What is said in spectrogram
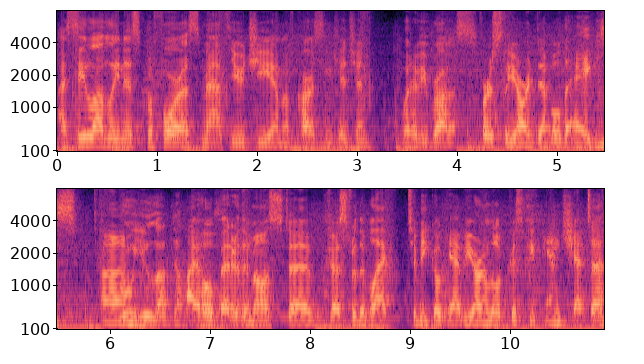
I see loveliness before us, Matthew, GM of Carson Kitchen. What have you brought us? Firstly, our deviled eggs. Um, Ooh, you love them. I hope better than most, uh, dressed with a black tobiko caviar and a little crispy pancetta.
